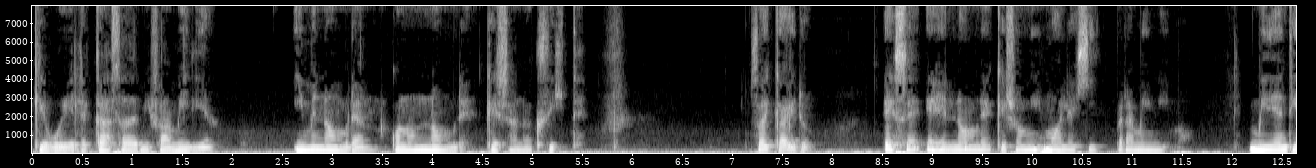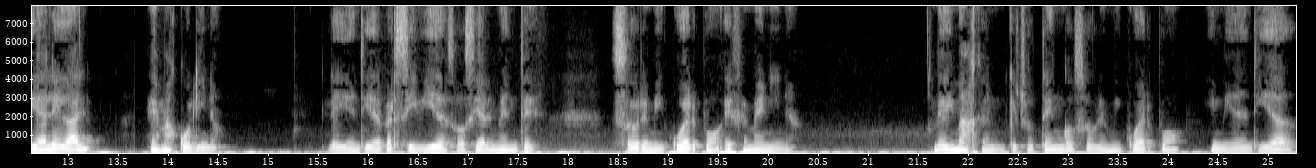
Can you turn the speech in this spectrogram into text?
que voy a la casa de mi familia y me nombran con un nombre que ya no existe. Soy Cairo. Ese es el nombre que yo mismo elegí para mí mismo. Mi identidad legal es masculino. La identidad percibida socialmente sobre mi cuerpo es femenina. La imagen que yo tengo sobre mi cuerpo y mi identidad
